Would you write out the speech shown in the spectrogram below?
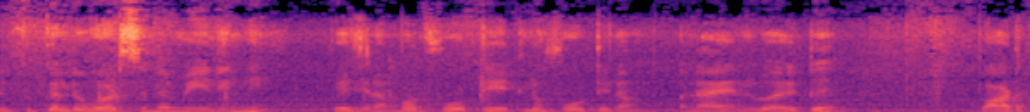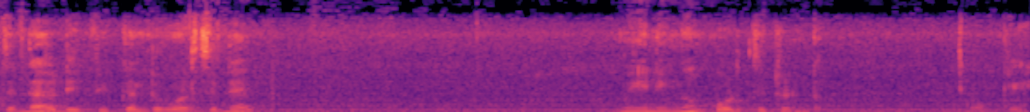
ഡിഫിക്കൽട്ട് വേർഡ്സിന്റെ മീനിങ് പേജ് നമ്പർ ഫോർട്ടി എയ്റ്റിലും ഫോർട്ടി നയനിലും ആയിട്ട് പാഠത്തിന്റെ ഡിഫിക്കൽട്ട് വേർഡ്സിന്റെ മീനിങ്ങും കൊടുത്തിട്ടുണ്ട്. okay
